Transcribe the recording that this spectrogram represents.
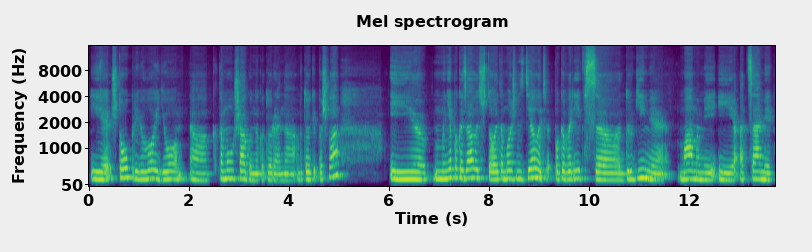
и что привело ее а, к тому шагу, на который она в итоге пошла. И мне показалось, что это можно сделать, поговорив с другими мамами и отцами,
